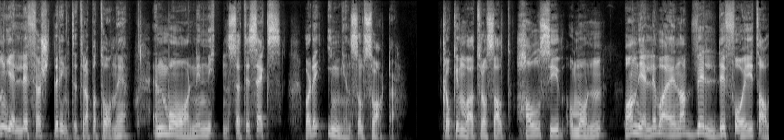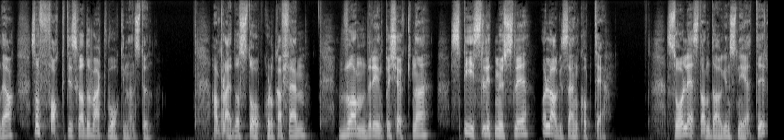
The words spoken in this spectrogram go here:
Agnelli først ringte Trapattoni en morgen i 1976, var det ingen som svarte. Klokken var tross alt halv syv om morgenen, og Angelli var en av veldig få i Italia som faktisk hadde vært våken en stund. Han pleide å stå opp klokka fem, vandre inn på kjøkkenet, spise litt musli og lage seg en kopp te. Så leste han dagens nyheter,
